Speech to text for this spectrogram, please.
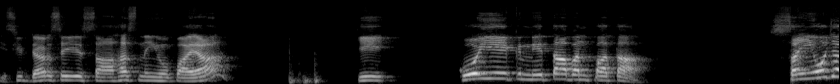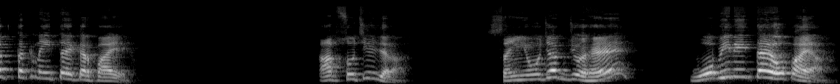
इसी डर से ये साहस नहीं हो पाया कि कोई एक नेता बन पाता, संयोजक तक नहीं तय कर पाए। आप सोचिए जरा, संयोजक जो है, वो भी नहीं तय हो पाया।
